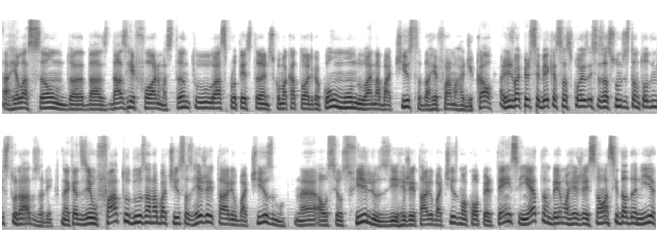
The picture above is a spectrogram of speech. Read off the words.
a, a relação da, das, das reformas, tanto as protestantes como reforma católica com o mundo anabatista da reforma radical, a gente vai perceber que essas coisas, esses assuntos estão todos misturados ali. Né? Quer dizer, o fato dos anabatistas rejeitarem o batismo né, aos seus filhos e rejeitarem o batismo ao qual pertencem é também uma rejeição à cidadania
